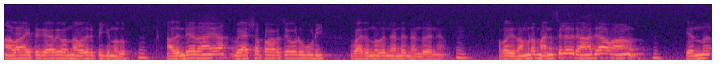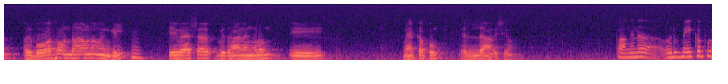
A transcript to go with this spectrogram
ആളായിട്ട് കയറി വന്ന് അവതരിപ്പിക്കുന്നതും അതിന്റെതായ വേഷപ്പകർച്ചയോടുകൂടി വരുന്നതും രണ്ടും രണ്ട് തന്നെയാണ്. ഉം. അപ്പൊ നമ്മുടെ മനസ്സിൽ രാജാവാണ് എന്ന് ഒരു ബോധം ഉണ്ടാവണമെങ്കിൽ ഈ വേഷവിധാനങ്ങളും ഈ മേക്കപ്പും എല്ലാം ആവശ്യമാണ്. അപ്പൊ അങ്ങനെ ഒരു മേക്കപ്പ്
